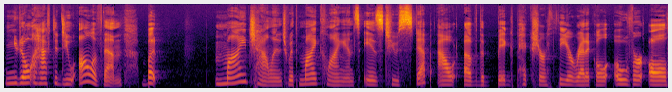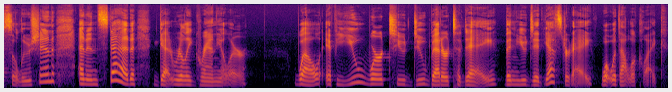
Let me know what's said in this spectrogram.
You don't have to do all of them, but my challenge with my clients is to step out of the big picture theoretical overall solution and instead get really granular. Well, if you were to do better today than you did yesterday, what would that look like?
